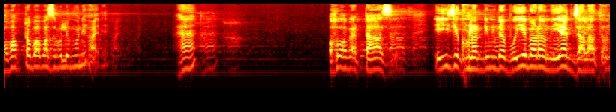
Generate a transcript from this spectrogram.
অভাব টভাব আছে বলে মনে হয়? হ্যাঁ? অভাব একটা আছে। এই যে ঘোড়ার ডিমটা বইয়ে বেড়ানো, এক জ্বালাতন।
